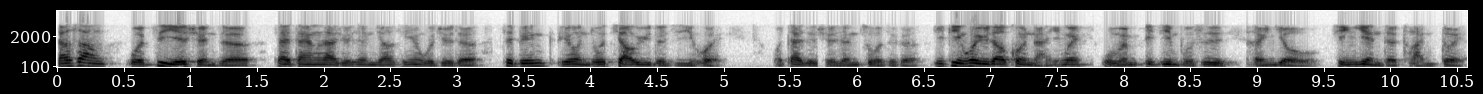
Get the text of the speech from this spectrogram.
加上我自己也选择在丹阳大学任教，是因为我觉得这边有很多教育的机会。我带着学生做这个，一定会遇到困难，因为我们毕竟不是很有经验的团队。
